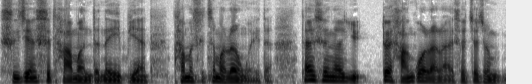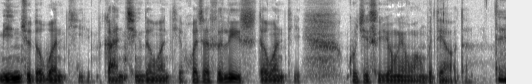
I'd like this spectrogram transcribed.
时间是他们的那一边，他们是这么认为的。但是呢，对韩国人来说，这种民主的问题、感情的问题，或者是历史的问题，估计是永远忘不掉的。对，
